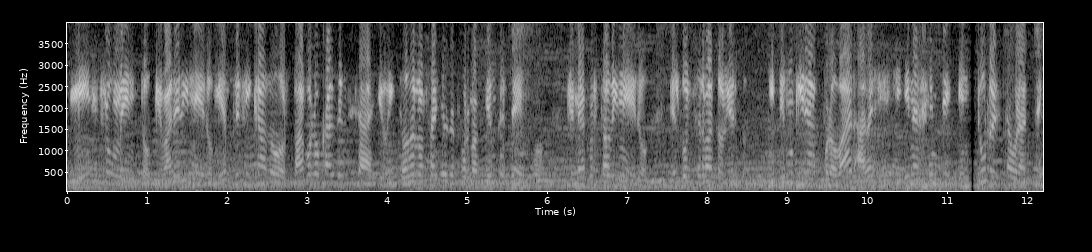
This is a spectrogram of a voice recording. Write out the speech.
mi instrumento, que vale dinero, mi amplificador, pago local de ensayo y todos los años de formación que tengo, que me ha costado dinero, el conservatorio, esto, y tengo que ir a probar a ver si, si viene gente en tu restaurante.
